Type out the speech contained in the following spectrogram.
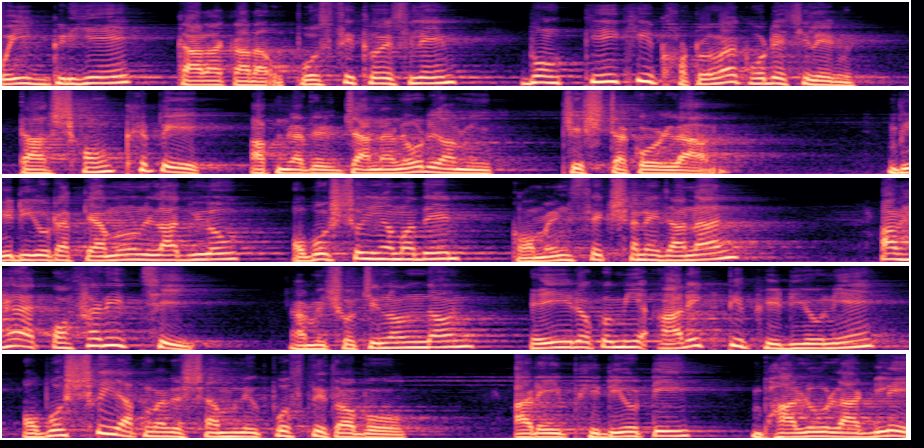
ওই গৃহে কারা কারা উপস্থিত হয়েছিলেন এবং কী কী ঘটনা ঘটেছিলেন, তা সংক্ষেপে আপনাদের জানানোর আমি চেষ্টা করলাম। ভিডিওটা কেমন লাগল অবশ্যই আমাদের কমেন্ট সেকশানে জানান। আর হ্যাঁ কথা দিচ্ছি, আমি শচীনন্দন এই রকমই আরেকটি ভিডিও নিয়ে অবশ্যই আপনাদের সামনে উপস্থিত হব। আর এই ভিডিওটি ভালো লাগলে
